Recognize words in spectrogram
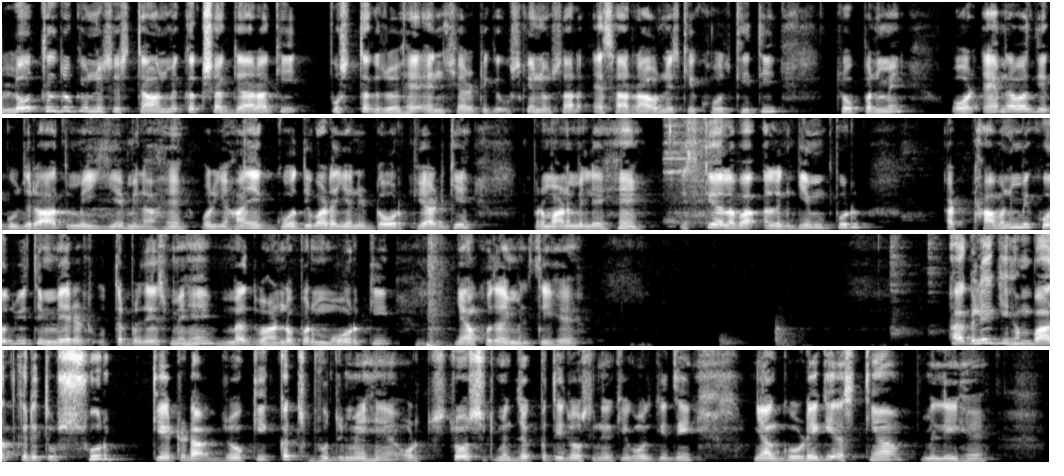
लोथल जो कि उन्नीस सौ सत्तावन में कक्षा ग्यारह की पुस्तक जो है एन की, उसके अनुसार एस आर राव ने इसकी खोज की थी चौपन में और अहमदाबाद के गुजरात में ये मिला है और यहाँ एक गोदीवाड़ा यानी डोर्क यार्ड के प्रमाण मिले हैं। इसके अलावा अलंगिमपुर अट्ठावन में खोज हुई थी, मेरठ, उत्तर प्रदेश में है। मृत भांडों पर मोर की यहाँ खुदाई मिलती है। अगले की हम बात करें तो सुर केटड़ा, जो कि कच्छ भुज में है और चौसठ में जगपति जोशी ने की खोज की थी। यहाँ घोड़े की अस्थियाँ मिली है।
